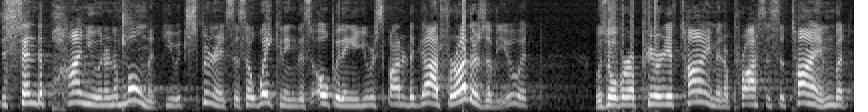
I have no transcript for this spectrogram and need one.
descend upon you, and in a moment, you experienced this awakening, this opening, and you responded to God. For others of you, it was over a period of time, in a process of time, but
